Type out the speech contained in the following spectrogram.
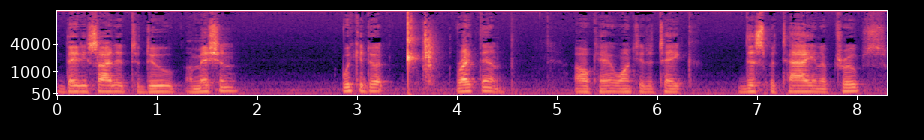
They decided to do a mission. We could do it right then. Okay, I want you to take this battalion of troops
